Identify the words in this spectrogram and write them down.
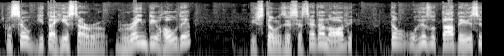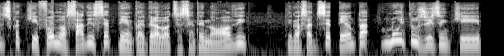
Se você é o guitarrista Randy Holder, estamos em 69, então o resultado é esse disco aqui. Foi lançado em 70, gravado em 69 e lançado em 70. Muitos dizem que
